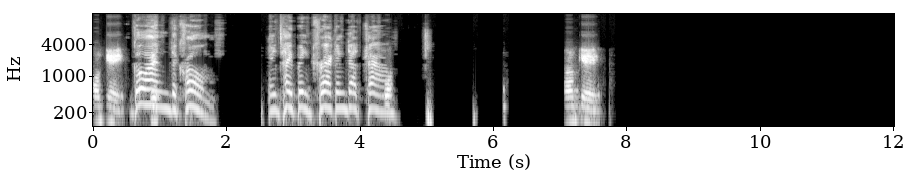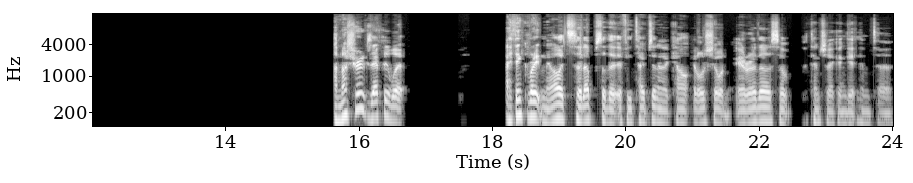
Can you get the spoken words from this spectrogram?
Okay. go on the Chrome and type in kraken.com. Okay. I'm not sure exactly what. I think right now it's set up so that if he types in an account, it'll show an error though. So potentially I can get him to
